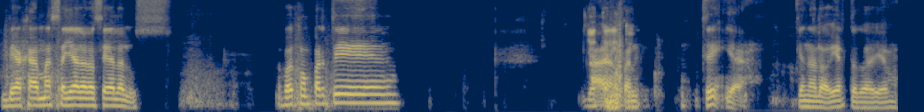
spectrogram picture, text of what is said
viajar más allá de la velocidad de la luz. ¿Lo puedes compartir? Ya está ah, Sí, ya. Yo no lo he abierto todavía.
